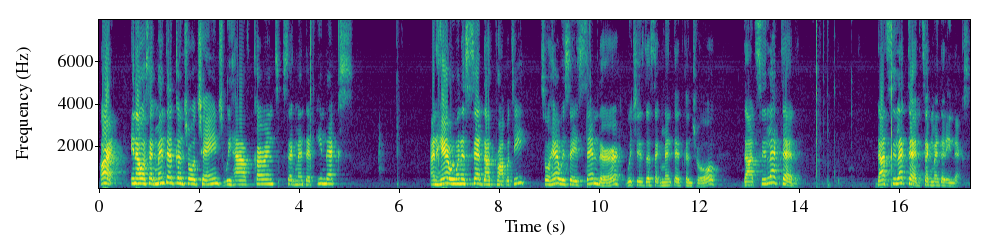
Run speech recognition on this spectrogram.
All right. In our segmented control change, we have current segmented index. And here we want to set that property. So here we say sender, which is the segmented control, dot selected. Dot selected segmented index.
